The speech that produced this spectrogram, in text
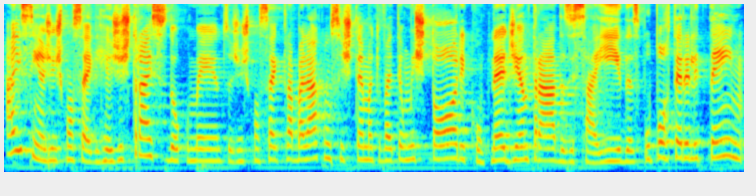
Aí sim a gente consegue registrar esses documentos, a gente consegue trabalhar com um sistema que vai ter um histórico, né? De entradas e saídas. O porteiro ele tem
